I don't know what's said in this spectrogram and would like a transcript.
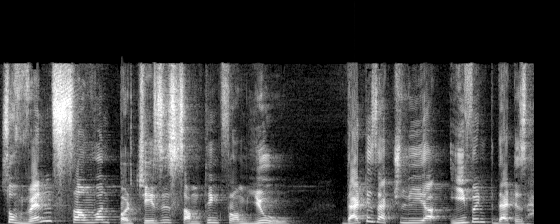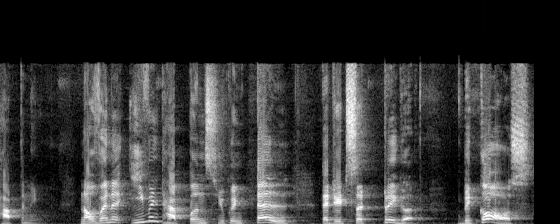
So when someone purchases something from you, that is actually a event that is happening. Now when an event happens, you can tell that it's a trigger because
